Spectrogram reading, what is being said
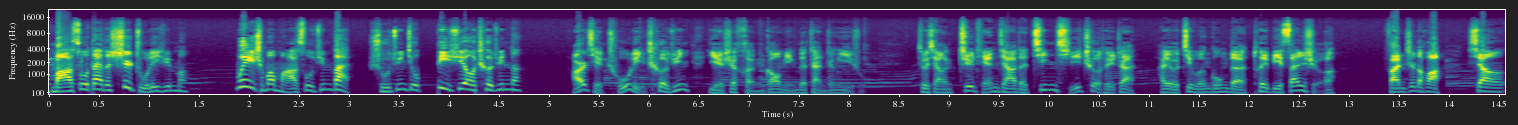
马谡带的是主力军吗？为什么马谡军败，蜀军就必须要撤军呢？而且处理撤军也是很高明的战争艺术，就像织田家的金旗撤退战，还有晋文公的退避三舍。反之的话，像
